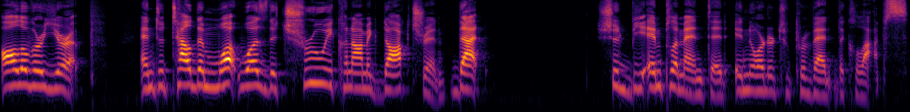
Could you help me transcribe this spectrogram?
all over Europe and to tell them what was the true economic doctrine that should be implemented in order to prevent the collapse.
